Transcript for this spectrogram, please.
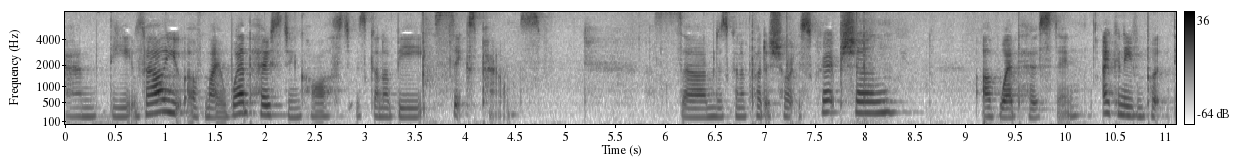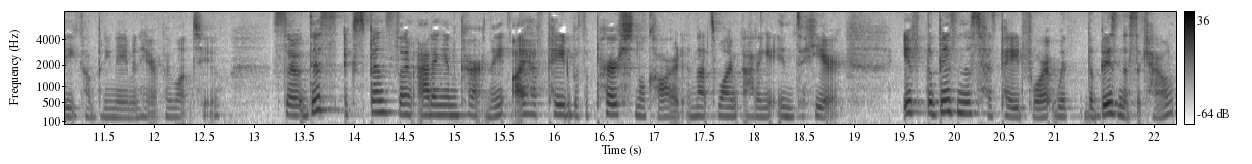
and the value of my web hosting cost is going to be six pounds. So I'm just going to put a short description of web hosting. I can even put the company name in here if I want to. So this expense that I'm adding in currently, I have paid with a personal card and that's why I'm adding it into here. If the business has paid for it with the business account,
